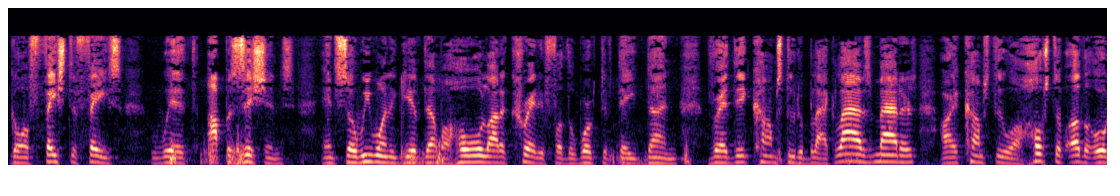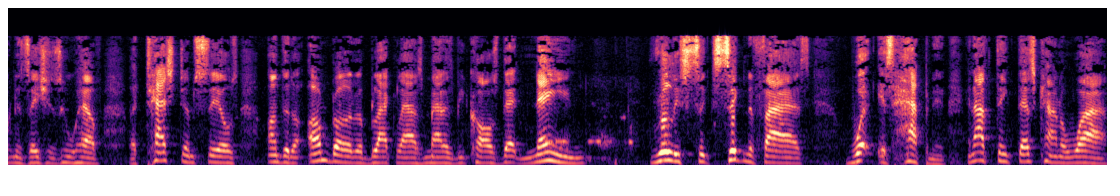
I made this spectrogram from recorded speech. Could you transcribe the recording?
going face to face with oppositions. And so we want to give them a whole lot of credit for the work that they've done, whether it comes through the Black Lives Matters or it comes through a host of other organizations who have attached themselves under the umbrella of the Black Lives Matters because that name really signifies what is happening. And I think that's kind of why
